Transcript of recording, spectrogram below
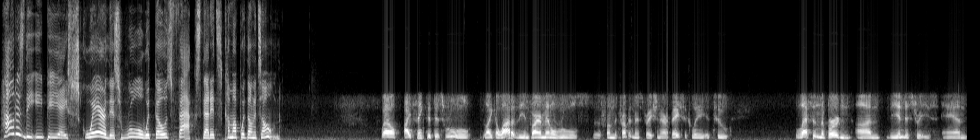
How does the EPA square this rule with those facts that it's come up with on its own? Well, I think that this rule, like a lot of the environmental rules uh, from the Trump administration, are basically to lessen the burden on the industries and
